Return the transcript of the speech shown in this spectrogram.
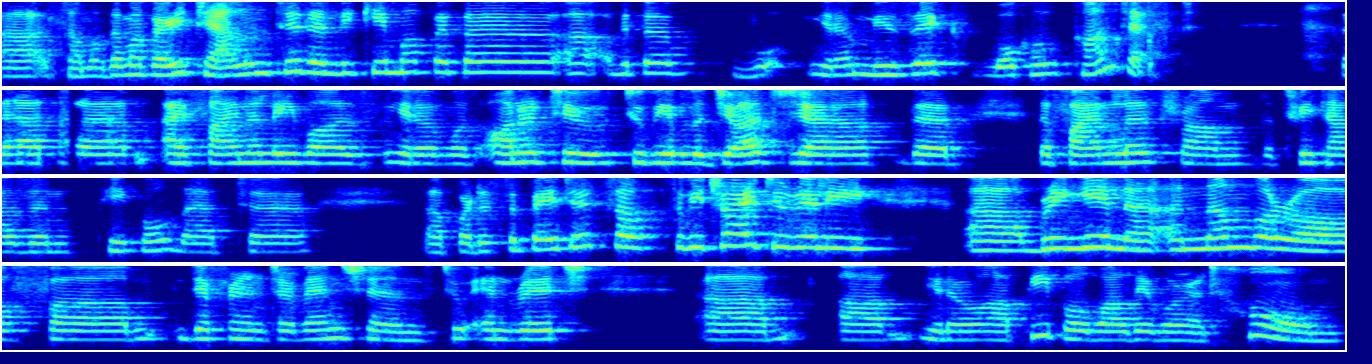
Uh, some of them are very talented, and we came up with a with a you know music vocal contest that um, I finally was you know was honored to to be able to judge uh, the the finalists from the 3,000 people that uh, participated. So, so we tried to really uh, bring in a, a number of um, different interventions to enrich, um, um, you know, our people while they were at home,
